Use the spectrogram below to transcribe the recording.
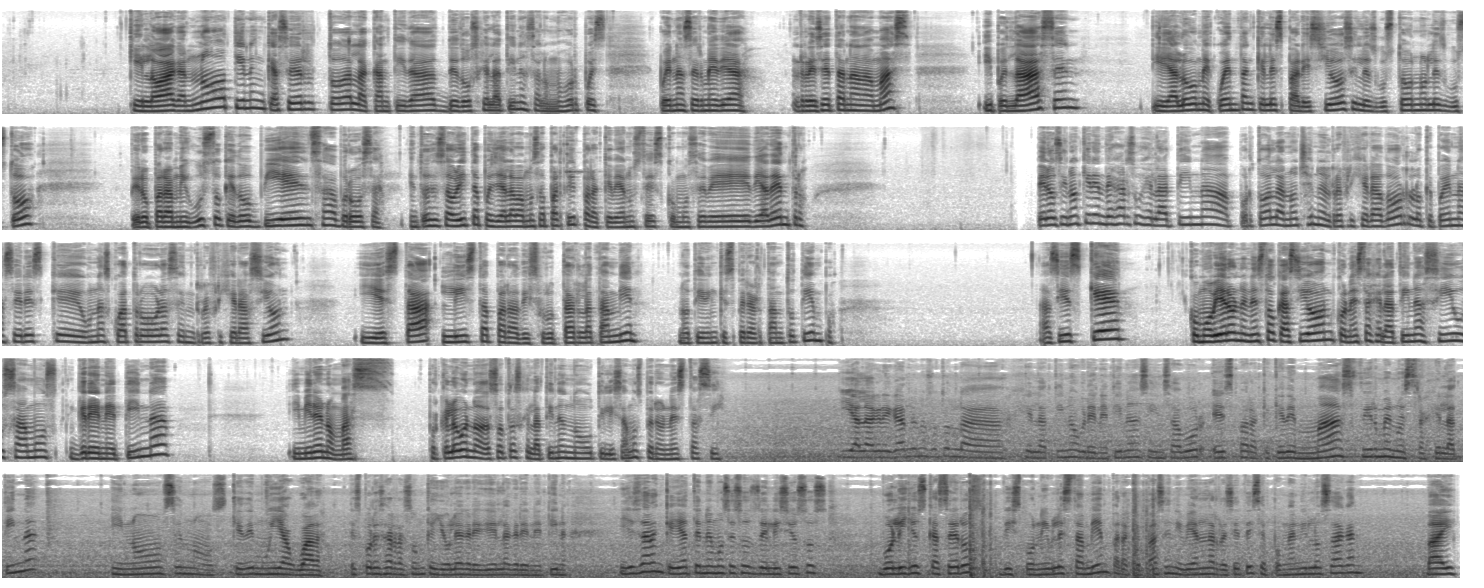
que lo hagan. No tienen que hacer toda la cantidad de dos gelatinas, a lo mejor pues pueden hacer media receta nada más y pues la hacen y ya luego me cuentan qué les pareció, si les gustó o no les gustó, pero para mi gusto quedó bien sabrosa. Entonces ahorita pues ya la vamos a partir para que vean ustedes cómo se ve de adentro. Pero si no quieren dejar su gelatina por toda la noche en el refrigerador, lo que pueden hacer es que unas cuatro horas en refrigeración y está lista para disfrutarla también. No tienen que esperar tanto tiempo. Así es que, como vieron en esta ocasión, con esta gelatina sí usamos grenetina. Y miren nomás, porque luego en las otras gelatinas no utilizamos, pero en esta sí. Y al agregarle nosotros la gelatina o grenetina sin sabor es para que quede más firme nuestra gelatina y no se nos quede muy aguada. Es por esa razón que yo le agregué la grenetina. Y ya saben que ya tenemos esos deliciosos bolillos caseros disponibles también para que pasen y vean la receta y se pongan y los hagan. Bye.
